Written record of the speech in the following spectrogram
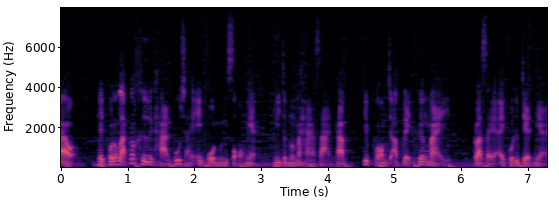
2029 เหตุผลหลักๆ ก็คือฐานผู้ใช้ iPhone มือ2เนี่ยมีจำนวนมหาศาลครับที่พร้อมจะอัปเกรดเครื่องใหม่ กระแส iPhone 17เนี่ย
